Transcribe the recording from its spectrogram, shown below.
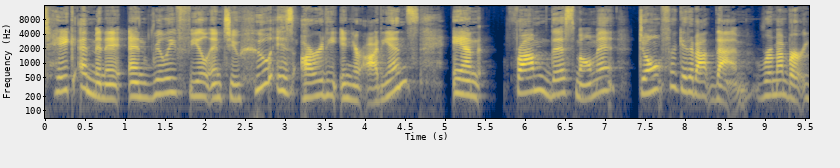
take a minute and really feel into who is already in your audience. And from this moment, don't forget about them. Remember,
